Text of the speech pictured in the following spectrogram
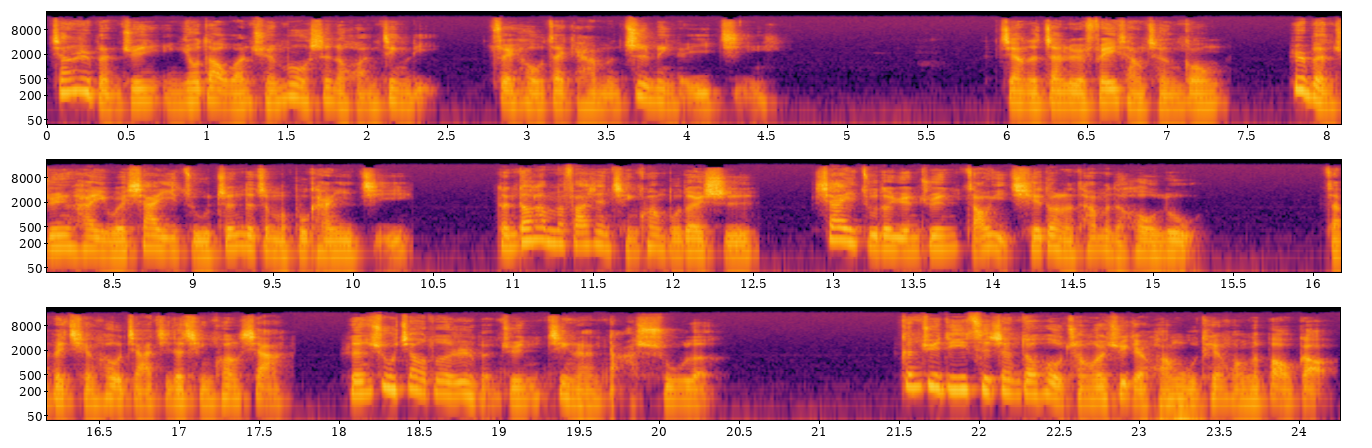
将日本军引诱到完全陌生的环境里，最后再给他们致命的一击。这样的战略非常成功，日本军还以为虾夷族真的这么不堪一击。等到他们发现情况不对时，虾夷族的援军早已切断了他们的后路。在被前后夹击的情况下，人数较多的日本军竟然打输了。根据第一次战斗后传回去给桓武天皇的报告，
